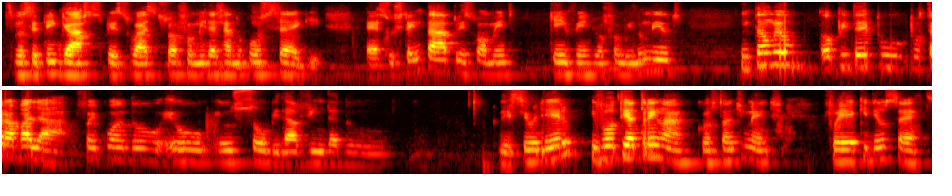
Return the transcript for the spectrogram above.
se você tem gastos pessoais que sua família já não consegue é, sustentar, principalmente quem vem de uma família humilde. Então eu optei por, por trabalhar. Foi quando eu, eu soube da vinda do desse olheiro e voltei a treinar constantemente. Foi aí que deu certo.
